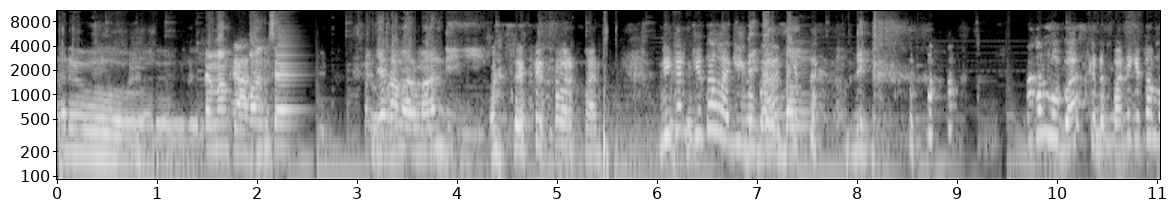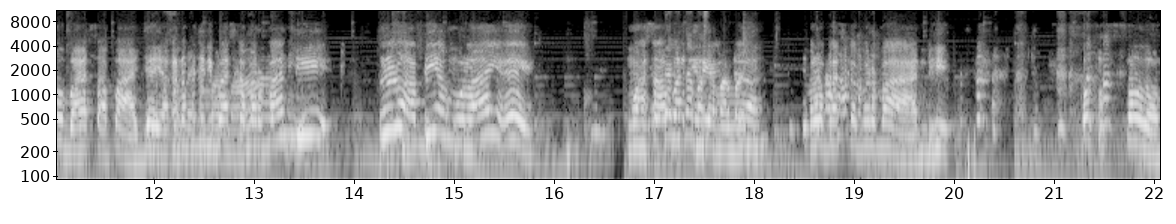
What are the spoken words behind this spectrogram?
Aduh, aduh, aduh, aduh. emang Ya. Konsepnya kamar mandi kamar mandi. Ini kan kita lagi di ngebahas gerbang kita, di kita kan mau bahas ke depannya kita mau bahas apa aja ya. Ya, Kenapa jadi bahas kamar mandi? Lu Abi yang mulai, eh. Kita bahas diri kamar mandi. Kalau bahas kamar mandi. Gue kesel loh.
